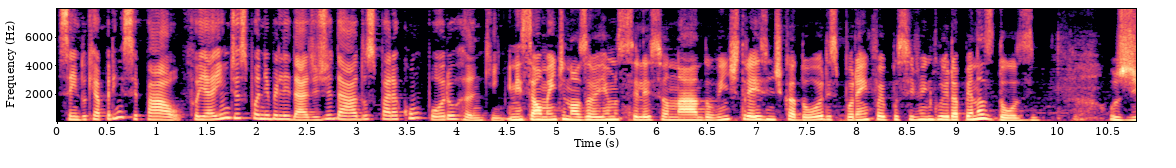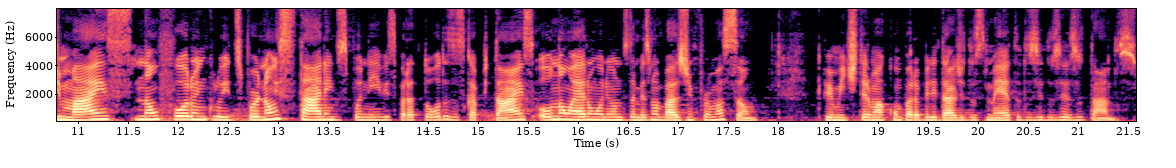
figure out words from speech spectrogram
sendo que a principal foi a indisponibilidade de dados para compor o ranking. Inicialmente, nós havíamos selecionado 23 indicadores, porém foi possível incluir apenas 12. Os demais não foram incluídos por não estarem disponíveis para todas as capitais ou não eram oriundos da mesma base de informação, que permite ter uma comparabilidade dos métodos e dos resultados.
